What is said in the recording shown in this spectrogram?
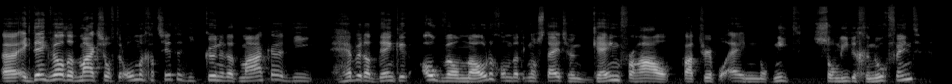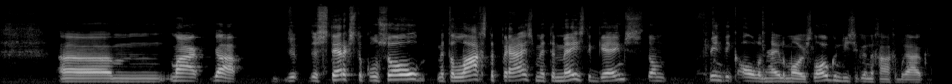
Uh, ik denk wel dat Microsoft eronder gaat zitten. Die kunnen dat maken. Die hebben dat denk ik ook wel nodig. Omdat ik nog steeds hun gameverhaal qua AAA nog niet solide genoeg vind. Um, maar ja, de, de, sterkste console met de laagste prijs, met de meeste games. Dan vind ik al een hele mooie slogan die ze kunnen gaan gebruiken.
